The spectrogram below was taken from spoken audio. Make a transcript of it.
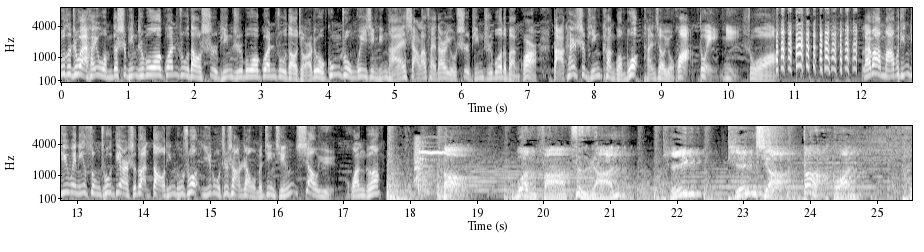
除此之外，还有我们的视频直播，关注到视频直播，关注到九二六公众微信平台，下拉菜单有视频直播的板块，打开视频看广播，谈笑有话对你说。来吧，马不停蹄为您送出第二时段，道听途说，一路之上，让我们尽情笑语欢歌。道，万法自然；听，天下大观；图，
